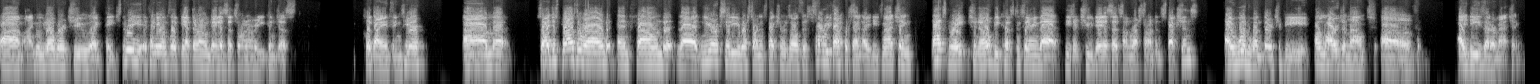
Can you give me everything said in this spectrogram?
Um, I moved over to like page three. If anyone's looking at their own data sets or whatever, you can just click on anything here. Um, so I just browsed around and found that New York City restaurant inspection results, there's forty-five percent IDs matching. That's great to know because considering that these are two data sets on restaurant inspections, I would want there to be a large amount of IDs that are matching.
